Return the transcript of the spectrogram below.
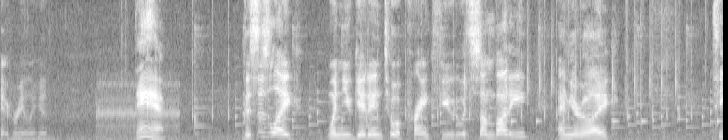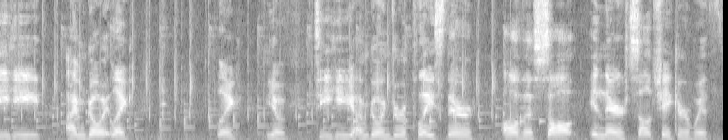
It really is. Damn. This is like when you get into a prank feud with somebody and you're like, teehee, I'm going, like, like, you know, teehee, I'm going to replace their, all the salt in their salt shaker with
